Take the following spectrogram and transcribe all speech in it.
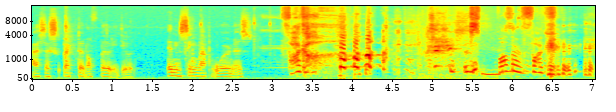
As expected of Billy, dude. Insane map awareness. Fuck off! this motherfucker!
